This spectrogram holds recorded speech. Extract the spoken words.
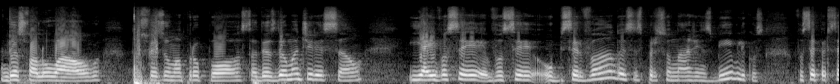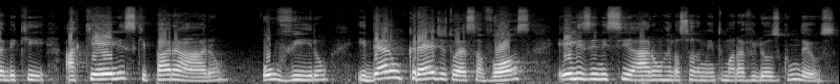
Deus falou algo, Deus fez uma proposta, Deus deu uma direção. E aí você, você observando esses personagens bíblicos, você percebe que aqueles que pararam, ouviram e deram crédito a essa voz, eles iniciaram um relacionamento maravilhoso com Deus.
